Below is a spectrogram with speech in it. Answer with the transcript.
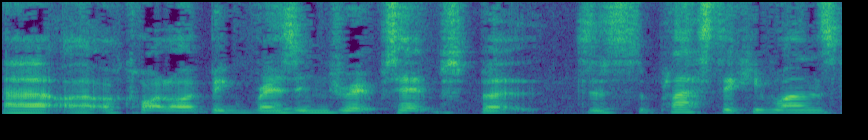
Uh, I, I quite like big resin drip tips, but just the plasticky ones,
